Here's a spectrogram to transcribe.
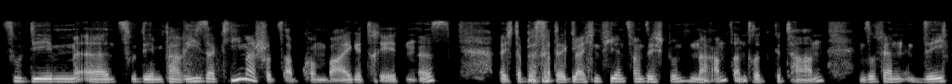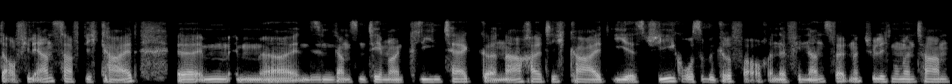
zu dem, äh, zu dem Pariser Klimaschutzabkommen beigetreten ist. Ich glaube, das hat er gleich in 24 Stunden nach Amtsantritt getan. Insofern sehe ich da auch viel Ernsthaftigkeit äh, im, im, äh, in diesem ganzen Thema Clean Tech, äh, Nachhaltigkeit, ESG, große Begriffe auch in der Finanzwelt natürlich momentan.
